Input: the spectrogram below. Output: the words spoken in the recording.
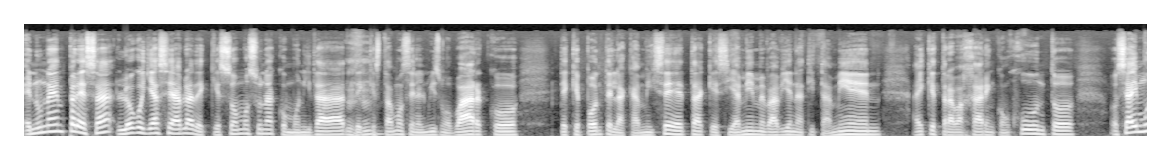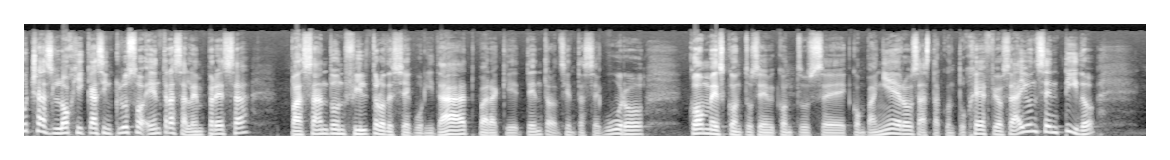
En una empresa, luego ya se habla de que somos una comunidad, de que estamos en el mismo barco, de que ponte la camiseta, que si a mí me va bien a ti también, hay que trabajar en conjunto. O sea, hay muchas lógicas, incluso entras a la empresa pasando un filtro de seguridad para que dentro te sientas seguro, comes con tus, eh, con tus eh, compañeros, hasta con tu jefe. O sea, hay un sentido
